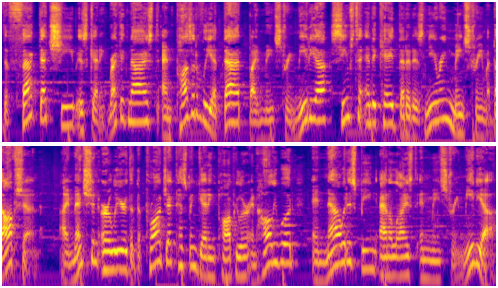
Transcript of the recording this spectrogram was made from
The fact that SHIB is getting recognized, and positively at that, by mainstream media seems to indicate that it is nearing mainstream adoption. I mentioned earlier that the project has been getting popular in Hollywood and now it is being analyzed in mainstream media.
